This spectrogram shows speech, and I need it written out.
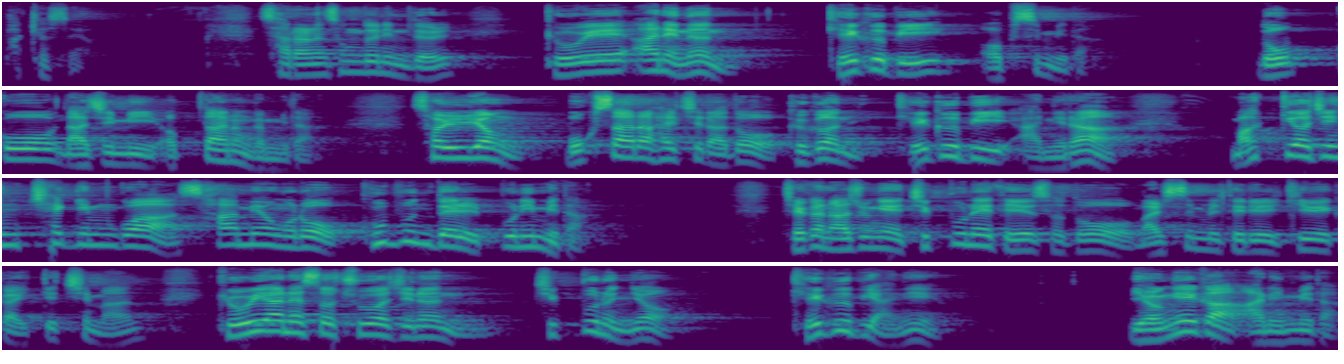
박혔어요. 사랑하는 성도님들, 교회 안에는 계급이 없습니다. 높고 낮음이 없다는 겁니다. 설령 목사라 할지라도 그건 계급이 아니라 맡겨진 책임과 사명으로 구분될 뿐입니다. 제가 나중에 직분에 대해서도 말씀을 드릴 기회가 있겠지만 교회 안에서 주어지는 직분은요 계급이 아니에요. 명예가 아닙니다.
